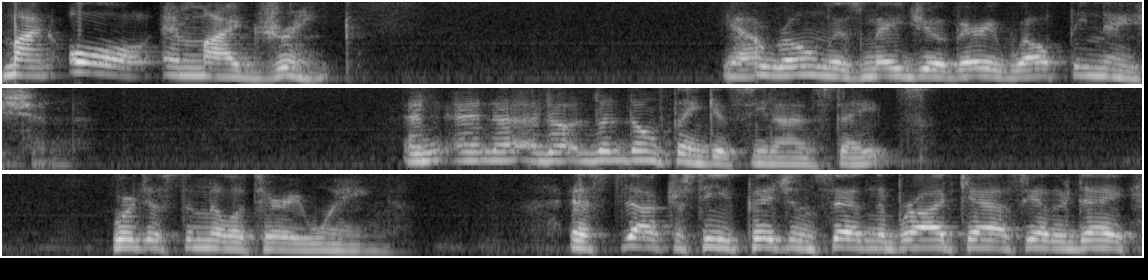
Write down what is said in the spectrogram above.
mine oil and my drink. Yeah, Rome has made you a very wealthy nation. And, and uh, don't, don't think it's the United States. We're just a military wing. As Dr. Steve Pigeon said in the broadcast the other day,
